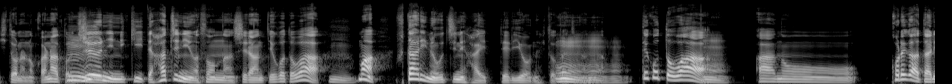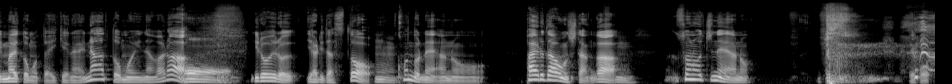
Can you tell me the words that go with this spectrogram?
人なのかなと。うん10人に聞いて8人はそんなん知らんっていうことは、うん。まあ、2人のうちに入ってるような人たちなんだ。うんってことは、うんあのーこれが当たり前と思ってはいけないなと思いながら、いろいろやり出すと、うん今度ね、あの、パイルダウンしたんが、うんそのうちね、あの、ってこう。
